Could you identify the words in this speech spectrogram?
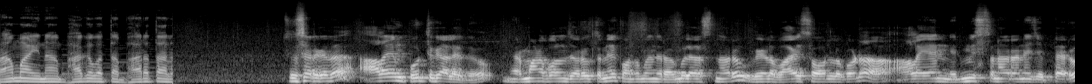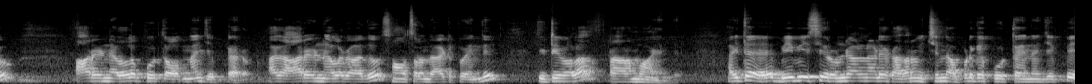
రామాయణ భాగవత భారతాల చూశారు కదా ఆలయం పూర్తి కాలేదు. నిర్మాణ పనులు జరుగుతున్నాయి కొంతమంది రంగులు వేస్తున్నారు వీళ్ళ వాయిస్ ఓవర్లు కూడా ఆలయాన్ని నిర్మిస్తున్నారని చెప్పారు. ఆరేడు నెలల్లో పూర్తి అవుతుందని చెప్పారు. అది ఆరేడు నెలలు కాదు సంవత్సరం దాటిపోయింది. ఇటీవల ప్రారంభమైంది. అయితే బీబీసీ రెండేళ్ళ నాడే కథనం ఇచ్చింది అప్పటికే పూర్తయిందని చెప్పి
